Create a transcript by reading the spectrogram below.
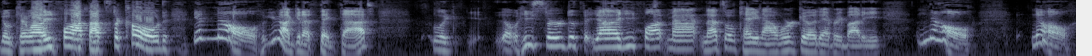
You don't care. Well, he fought. That's the code. You no, you're not gonna think that. Like, you know, he served. The, yeah, he fought Matt, and that's okay. Now we're good, everybody. No, no.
